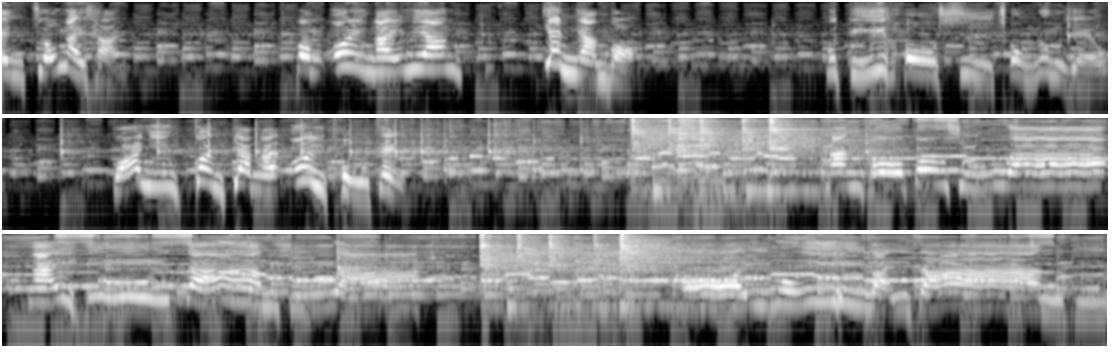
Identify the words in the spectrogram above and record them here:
怪既然将爱缠，共爱爱命见人无，不知何时从容有，寡人更将爱爱土者，难逃报数啊！爱恨三数啊，爱为万三记，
